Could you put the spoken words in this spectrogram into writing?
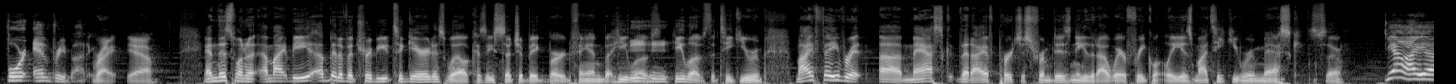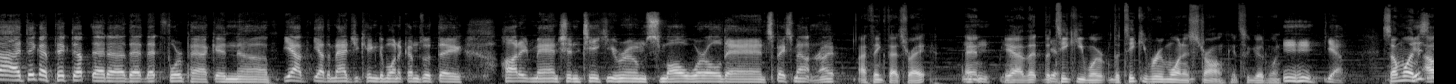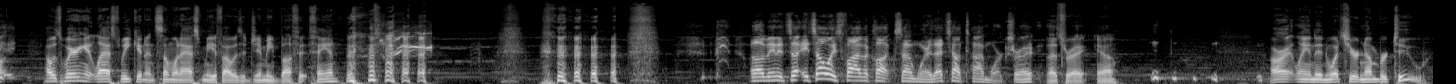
for everybody. right, yeah. And this one uh, might be a bit of a tribute to Garrett as well because he's such a big bird fan. But he loves he loves the Tiki Room. My favorite uh, mask that I have purchased from Disney that I wear frequently is my Tiki Room mask. So Yeah, I uh, I think I picked up that uh, that that four pack, and uh, yeah, yeah, the Magic Kingdom one. It comes with a haunted mansion, tiki room, small world, and Space Mountain, right? I think that's right. And yeah, the, the Tiki the Tiki Room one is strong. It's a good one. Yeah. Someone Is I, was wearing it last weekend, and someone asked me if I was a Jimmy Buffett fan. Well, I mean, it's it's always five o'clock somewhere. That's how time works, right? that's right. Yeah. All right, Landon. What's your number two?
